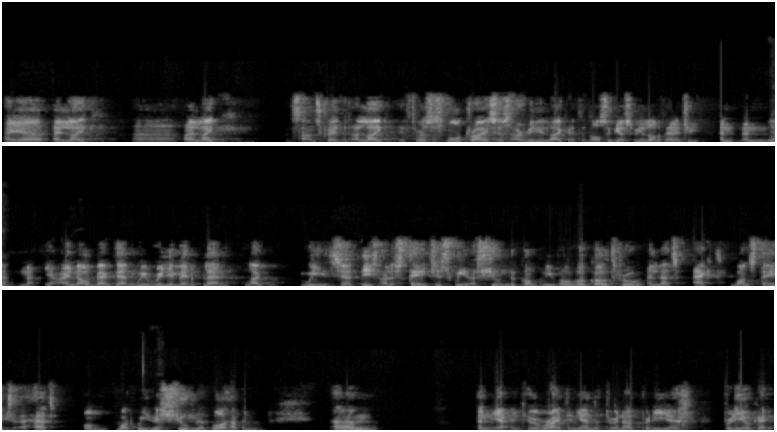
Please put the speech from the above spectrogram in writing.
I uh, I like uh, I like it sounds great, but I like if there was a small crisis, I really like it. It also gives me a lot of energy. And and yeah, yeah I know back then we really made a plan. Like we said, these are the stages we assume the company will, will go through, and let's act one stage ahead on what we yeah. assume that will happen. Um, and yeah, and you're right. In the end, it turned out pretty uh, pretty okay.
